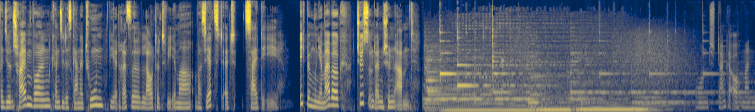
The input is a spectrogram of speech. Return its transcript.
Wenn Sie uns schreiben wollen, können Sie das gerne tun. Die Adresse lautet wie immer wasjetzt.zeit.de. Ich bin Munja Mayberg. Tschüss und einen schönen Abend. danke auch meinen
